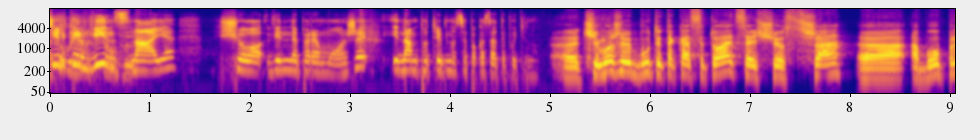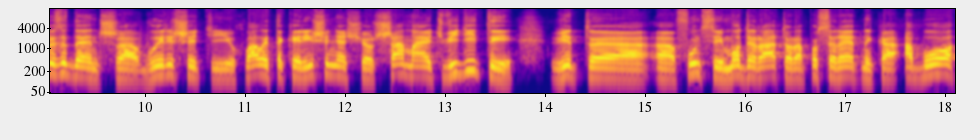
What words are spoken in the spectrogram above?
Тільки він знає, що він не переможе, і нам потрібно це показати Путіну. Е, Чи може бути така ситуація, що США е, або президент США вирішить і ухвалить таке рішення, що США мають відійти від е, функції модератора, посередника або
